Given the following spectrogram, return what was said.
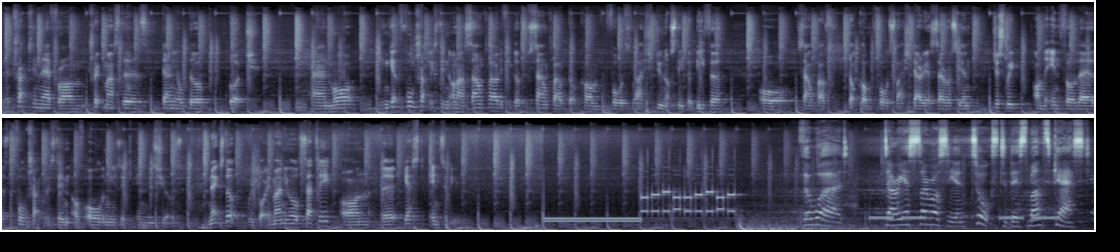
Are tracks in there from Tripmastaz, Daniel Dubb, Butch, and more. You can get the full track listing on our SoundCloud if you go to soundcloud.com forward slash do not sleep at Ibiza or soundcloud.com forward slash Darius Syrossian. Just read on the info there, there's the full track listing of all the music in these shows. Next up, we've got Emanuel Satie on the guest interview. The Word. Darius Syrossian talks to this month's guest.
